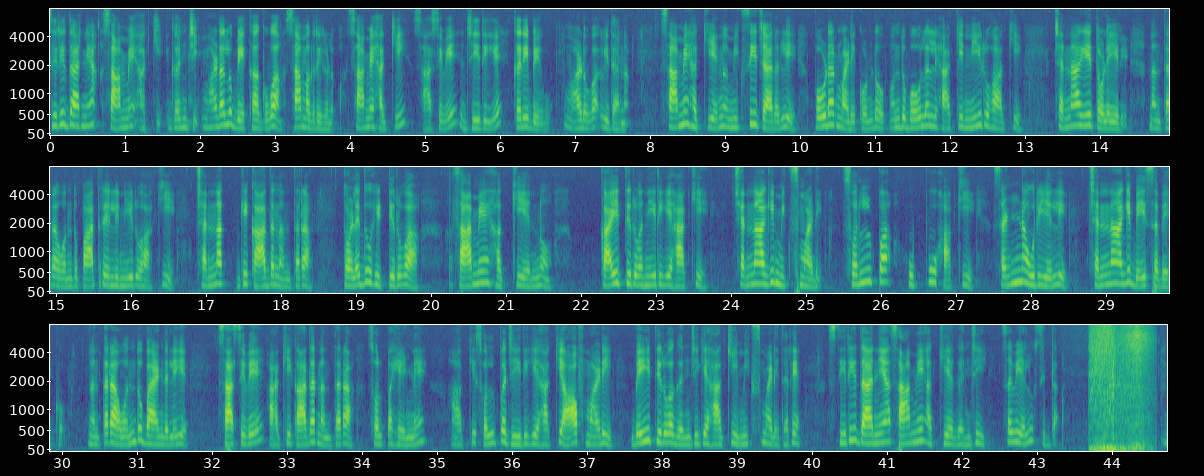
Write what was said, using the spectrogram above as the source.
ಸಿರಿಧಾನ್ಯ, ಸಾಮೆ, ಅಕ್ಕಿ, ಗಂಜಿ ಮಾಡಲು ಬೇಕಾಗುವ ಸಾಮಗ್ರಿಗಳು. ಸಾಮೆ, ಅಕ್ಕಿ, ಸಾಸಿವೆ, ಜೀರಿಗೆ, ಕರಿಬೇವು ಮಾಡುವ ವಿಧಾನ. ಸಾಮೆ, ಅಕ್ಕಿಯನ್ನು ಮಿಕ್ಸಿ ಜಾರಲ್ಲಿ ಪೌಡರ್ ಮಾಡಿಕೊಂಡು ಒಂದು ಬೌಲಲ್ಲಿ ಹಾಕಿ ನೀರು ಹಾಕಿ ಚೆನ್ನಾಗಿ ತೊಳೆಯಿರಿ. ನಂತರ ಒಂದು ಪಾತ್ರೆಯಲ್ಲಿ ನೀರು ಹಾಕಿ ಚೆನ್ನಾಗಿ ಕಾದ ನಂತರ ತೊಳೆದು ಇಟ್ಟಿರುವ ಸಾಮೆ ಅಕ್ಕಿಯನ್ನು ಕಾಯುತ್ತಿರುವ ನೀರಿಗೆ ಹಾಕಿ ಚೆನ್ನಾಗಿ ಮಿಕ್ಸ್ ಮಾಡಿ. ಸ್ವಲ್ಪ ಉಪ್ಪು ಹಾಕಿ ಸಣ್ಣ ಉರಿಯಲ್ಲಿ ಚೆನ್ನಾಗಿ ಬೇಯಿಸಬೇಕು. ನಂತರ ಒಂದು ಬ್ಯಾಂಡಲಿಗೆ ಸಾಸಿವೆ ಹಾಕಿ ಕಾದ ನಂತರ ಸ್ವಲ್ಪ ಎಣ್ಣೆ ಹಾಕಿ ಸ್ವಲ್ಪ ಜೀರಿಗೆ ಹಾಕಿ ಆಫ್ ಮಾಡಿ ಬೇಯುತ್ತಿರುವ ಗಂಜಿಗೆ ಹಾಕಿ ಮಿಕ್ಸ್ ಮಾಡಿದರೆ ಸಿರಿಧಾನ್ಯ ಸಾಮೆ ಅಕ್ಕಿಯ ಗಂಜಿ ಸವಿಯಲು ಸಿದ್ಧ.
